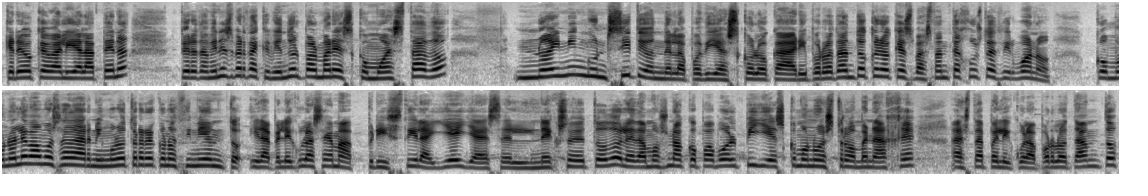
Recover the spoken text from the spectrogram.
creo que valía la pena, pero también es verdad que viendo el palmarés como ha estado, no hay ningún sitio donde la podías colocar y por lo tanto creo que es bastante justo decir, bueno, como no le vamos a dar ningún otro reconocimiento y la película se llama Priscila y ella es el nexo de todo, le damos una copa Volpi y es como nuestro homenaje a esta película. Por lo tanto,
